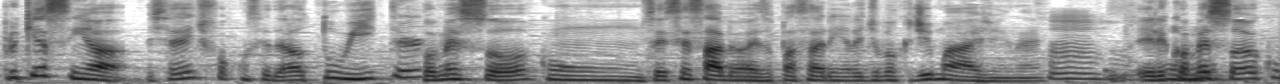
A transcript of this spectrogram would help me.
porque assim, ó, se a gente for considerar, o Twitter começou com, não sei se vocês sabem, mas o passarinho era de banco de imagem, né? Uhum. Ele Uhum. começou com,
